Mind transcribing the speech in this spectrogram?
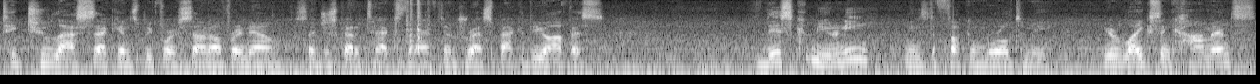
take two last seconds before I sign off right now, because I just got a text that I have to address back at the office. This community means the fucking world to me. Your likes and comments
